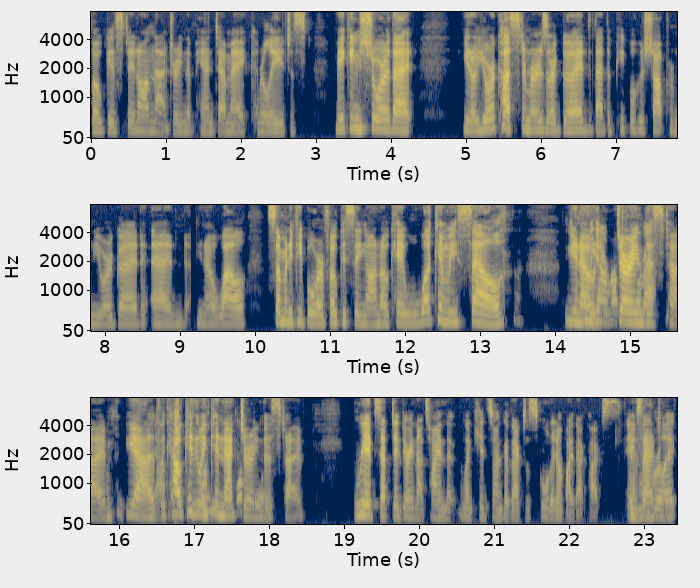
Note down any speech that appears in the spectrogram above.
focused in on that during the pandemic, really just making sure that you know your customers are good that the people who shop from you are good and you know while so many people were focusing on okay well what can we sell? You know during this time. Yeah, yeah. like how can we connect during this time? We accepted during that time that when kids don't go back to school they don't buy backpacks and exactly. we like,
